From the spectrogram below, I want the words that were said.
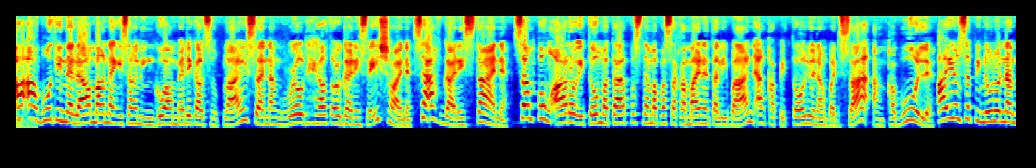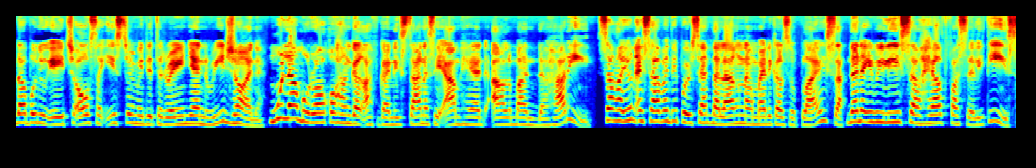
Aabuti na lamang ng isang linggo ang medical supplies ng World Health Organization sa Afghanistan. Sampung araw ito matapos na mapasakamay ng Taliban ang kapitolyo ng bansa, ang Kabul. Ayon sa pinuno ng WHO sa Eastern Mediterranean region, mula Morocco hanggang Afghanistan na si Ahmed Al-Mandahari. Sa ngayon ay 70% na lang ng medical supplies na nai-release sa health facilities,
